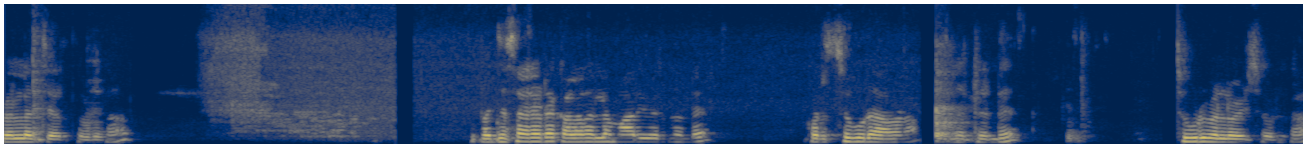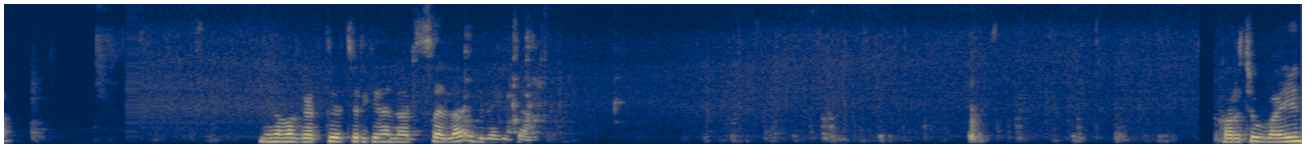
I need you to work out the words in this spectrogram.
വെള്ളം ചേർത്ത് കൊടുക്കാം. പഞ്ചസാരയുടെ കളറെല്ലാം മാറി വരുന്നുണ്ട്. കുറച്ചുകൂടെ ആവണം. എന്നിട്ടുണ്ട് ചൂടുവെള്ളം ഒഴിച്ചു കൊടുക്കാം. ഇനി നമുക്ക് എടുത്തു വെച്ചിരിക്കുന്ന നട്ട്സ് എല്ലാം ഇതിലേക്ക് ചേർക്കാം. കുറച്ച് വൈൻ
